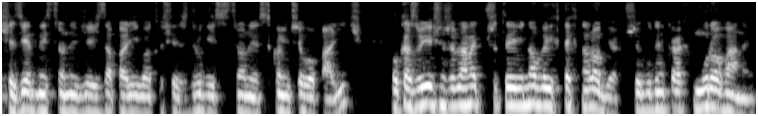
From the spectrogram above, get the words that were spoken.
się z jednej strony wieś zapaliło, to się z drugiej strony skończyło palić. Okazuje się, że nawet przy tych nowych technologiach, przy budynkach murowanych,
